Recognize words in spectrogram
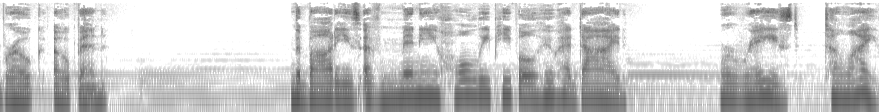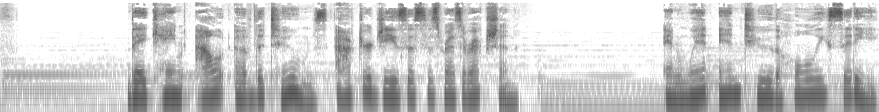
broke open. The bodies of many holy people who had died were raised to life. They came out of the tombs after Jesus' resurrection and went into the holy city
